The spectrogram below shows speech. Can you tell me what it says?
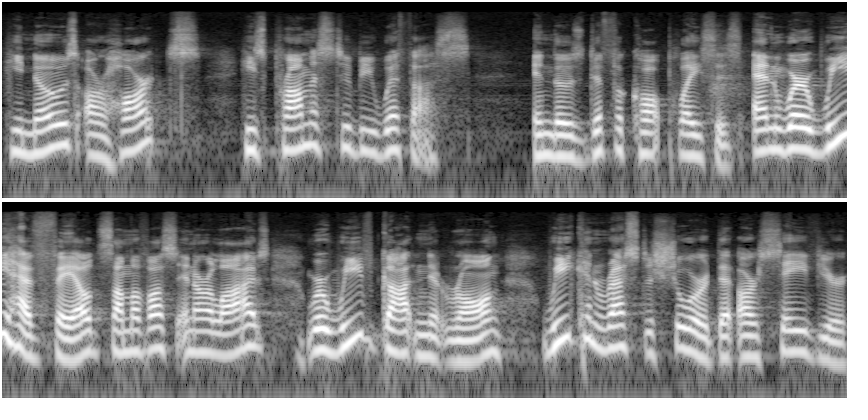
He knows our hearts. He's promised to be with us in those difficult places. And where we have failed, some of us in our lives, where we've gotten it wrong, we can rest assured that our Savior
